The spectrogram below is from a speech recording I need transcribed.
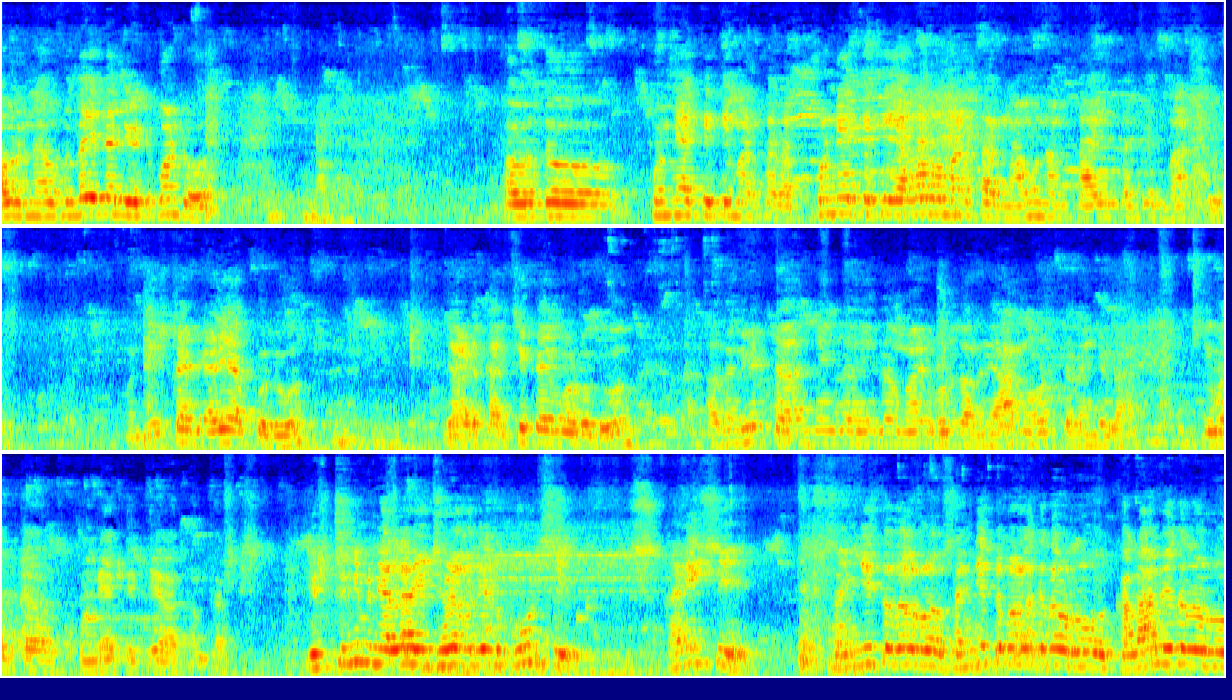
ಅವ್ರನ್ನ ಹೃದಯದಲ್ಲಿ ಇಟ್ಕೊಂಡು ಅವ್ರದ್ದು ಪುಣ್ಯತಿಥಿ ಮಾಡ್ತಾರ. ಪುಣ್ಯತಿಥಿ ಎಲ್ಲರೂ ಮಾಡ್ತಾರೆ? ನಾವು ನಮ್ಮ ತಾಯಿ ತಂದೆ ಮಾಡ್ತೀವಿ. ಒಂದಿಷ್ಟ ಬೆಳೆ ಹಾಕೋದು, ಎರಡು ಕರ್ಚಿಕಾಯಿ ಮಾಡೋದು, ಅದನ್ನ ಇಟ್ಟ ಹಿಂಗ ಹಿಂಗ ಮಾಡಿಬಿಡುದು ಅದನ್ನ ಯಾರು ನೋಡ್ತಿರಂಗಿಲ್ಲ. ಇವತ್ತು ಪುಣ್ಯತಿಥಿ ಆತಂತಾರೆ ಇಷ್ಟು ನಿಮ್ಮನ್ನೆಲ್ಲ ಈ ಜೋಳಮದಿಯನ್ನು ಕೂಡಿಸಿ ಕರೆಸಿ ಸಂಗೀತದವರು, ಸಂಗೀತ ಬಳಗದವರು, ಕಲಾವಿದರವರು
